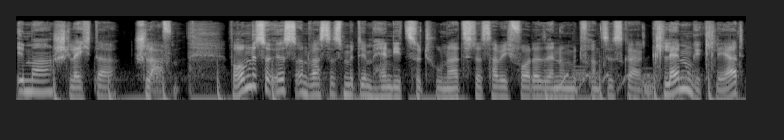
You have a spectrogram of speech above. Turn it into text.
immer schlechter schlafen. Warum das so ist und was das mit dem Handy zu tun hat, das habe ich vor der Sendung mit Franziska Klemm geklärt.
